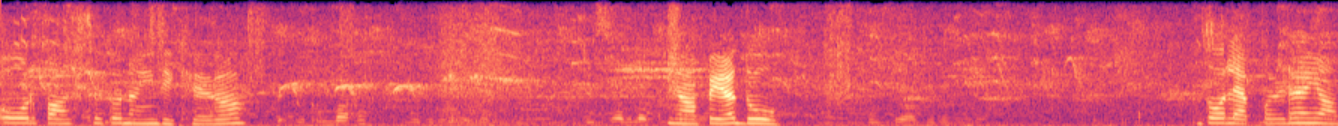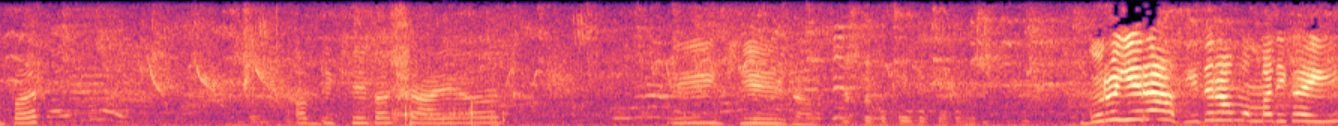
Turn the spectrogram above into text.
और पास से तो नहीं दिखेगा है यहाँ पे है दो दो लेपर्ड हैं यहाँ पर अब दिखेगा शायद ये रहा गुरु ये रहा इधर आओ मम्मा दिखाई।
